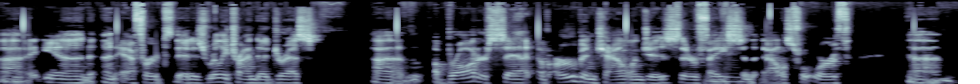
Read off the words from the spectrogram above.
uh, mm-hmm. in an effort that is really trying to address um, a broader set of urban challenges that are faced in the dallas fort worth um,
